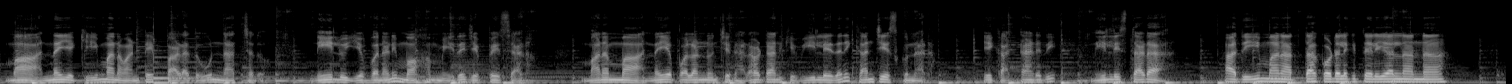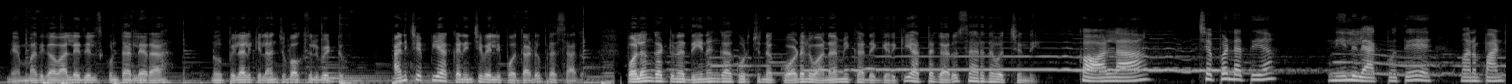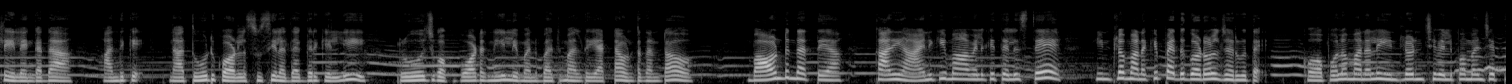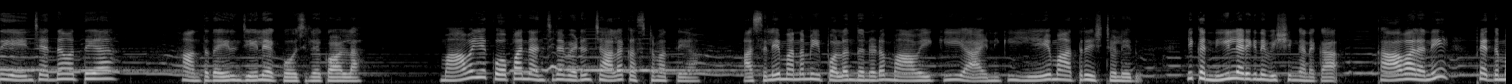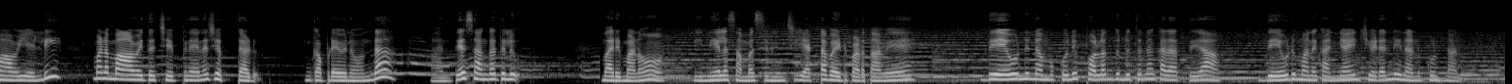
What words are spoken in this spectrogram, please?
మా అన్నయ్యకి మనం అంటే పడదు నచ్చదు. నీళ్ళు ఇవ్వనని మొహం మీదే చెప్పేశాడు. మనం మా అన్నయ్య పొలం నుంచి నడవటానికి వీల్లేదని కంచేసుకున్నాడు. ఇక అట్టాడిది నీళ్ళిస్తాడా? అది మన అత్తా కోడలికి తెలియాలి నాన్న. నెమ్మదిగా వాళ్ళే తెలుసుకుంటారులేరా. నువ్వు పిల్లలకి లంచ్ బాక్సులు పెట్టు. అని చెప్పి అక్కడి నుంచి వెళ్ళిపోతాడు ప్రసాద్. పొలం గట్టున దీనంగా కూర్చున్న కోడలు అనామిక దగ్గరికి అత్తగారు శారద వచ్చింది. కాళ్ళా? చెప్పండి అత్తయ్య నీళ్ళు లేకపోతే మనం పంటలు వేయలేం కదా. అందుకే నా తోటి కోడల సుశీల దగ్గరికి వెళ్ళి రోజుకు ఒక పూట నీళ్ళు ఇమ్మని బతిమాలితే ఎట్టా ఉంటుందంటావు? బాగుంటుంది అత్తయ్య. కానీ ఆయనకి మామయ్యలకి తెలిస్తే ఇంట్లో మనకి పెద్ద గొడవలు జరుగుతాయి. కోపంలో మనల్ని ఇంట్లో నుంచి వెళ్ళిపోమని చెప్తే ఏం చేద్దాం అత్తయ్య? అంత ధైర్యం చేయలేకపోవచ్చులే కోళ్ళ. మావయ్య కోపాన్ని అంచనా వేయడం చాలా కష్టం అత్తయ్య. అసలే మనం ఈ పొలం దున్నడం మావయ్యకి ఆయనకి ఏమాత్రం ఇష్టం లేదు. ఇక నీళ్ళు అడిగిన విషయం గనక కావాలని పెద్ద మావయ్య వెళ్ళి మన మామయ్యతో చెప్పినైనా చెప్తాడు. ఇంకప్పుడేమైనా ఉందా? అంతే సంగతులు. మరి మనం ఈ నీళ్ళ సమస్య నుంచి ఎట్ట బయటపడతామే? దేవుణ్ణి నమ్ముకొని పొలం దున్నుతున్నాం కదా అత్తయ్య. దేవుడు మనకు అన్యాయం చేయడని నేను అనుకుంటున్నాను.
